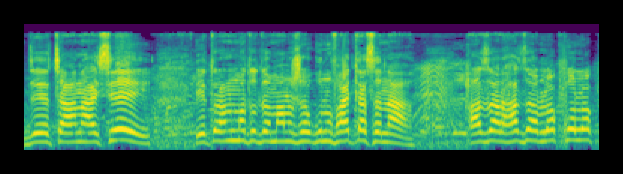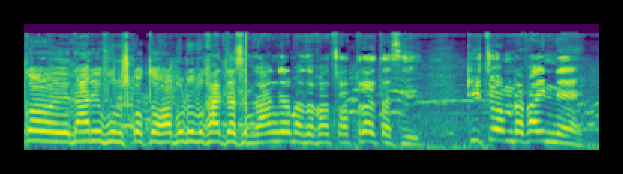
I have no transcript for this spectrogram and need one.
যে চান আইছে, এ ত্রাণ মতো তো মানুষের কোনো ফাইতাছে না। হাজার হাজার, লক্ষ লক্ষ নারী পুরুষ কত হাবুডুবু খাইতেছে। গাঙ্গের মাঝে ছাত্রাইতাছি। কিছু আমরা পাই না।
